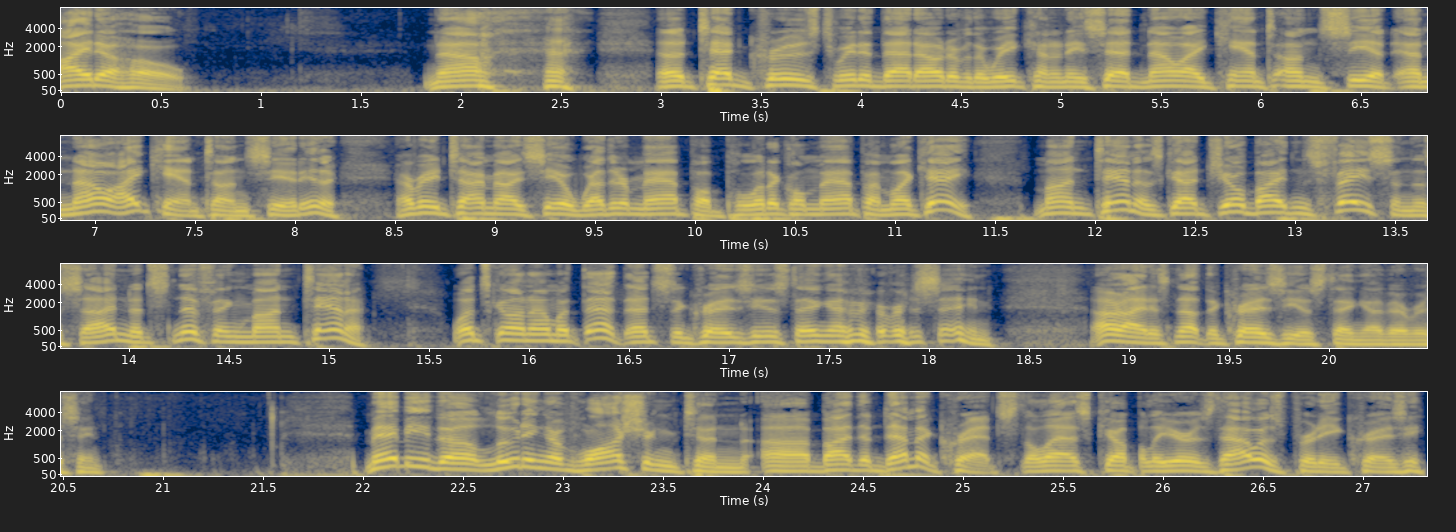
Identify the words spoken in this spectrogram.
Idaho. Now, uh, Ted Cruz tweeted that out over the weekend, and he said, "Now I can't unsee it," and now I can't unsee it either. Every time I see a weather map, a political map, I'm like, "Hey, Montana's got Joe Biden's face on the side, and it's sniffing Montana." What's going on with that? That's the craziest thing I've ever seen. All right, it's not the craziest thing I've ever seen. Maybe the looting of Washington uh, by the Democrats the last couple of years, that was pretty crazy.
